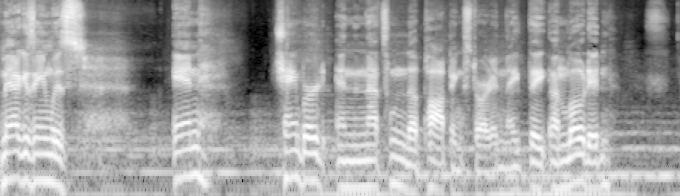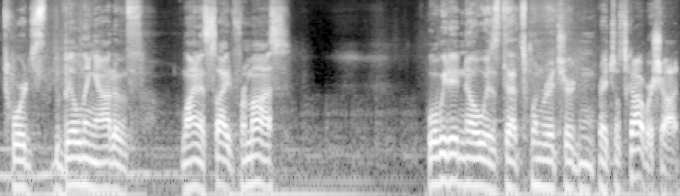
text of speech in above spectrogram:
magazine was in, chambered, and then that's when the popping started. And they, they unloaded towards the building out of line of sight from us. What we didn't know is that's when Richard and Rachel Scott were shot.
